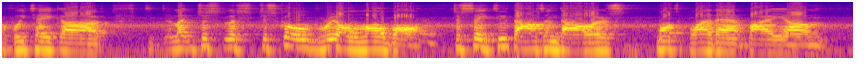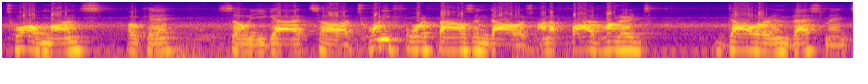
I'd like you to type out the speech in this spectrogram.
If we take uh, like just let's just go real low ball. Just say two thousand dollars. Multiply that by um, twelve months. Okay, so you got uh, twenty-four thousand dollars on a five hundred dollar investment.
